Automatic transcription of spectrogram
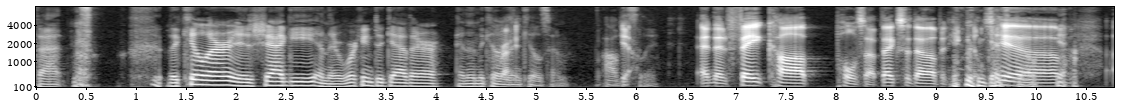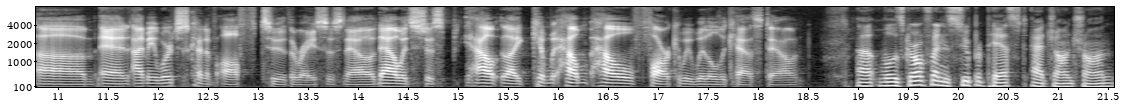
that the killer is Shaggy and they're working together, and then the killer then kills him. Obviously, and then fake cop pulls up next to them and he kills him. killed, Um, and I mean, we're just kind of off to the races now. Now it's just how like can we how how far can we whittle the cast down? uh, well, his girlfriend is super pissed at JonTron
